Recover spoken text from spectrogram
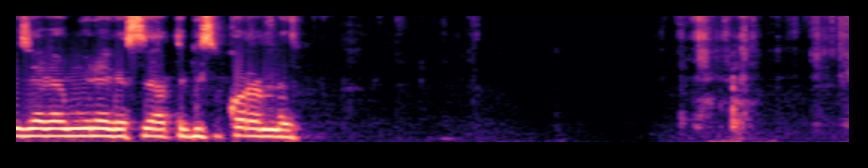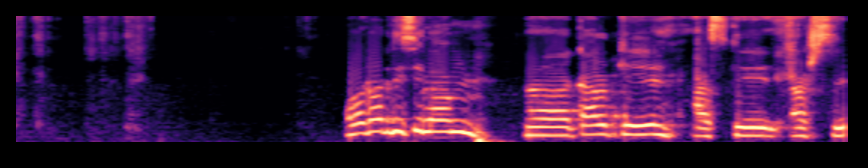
এই জায়গায় মরে গেছে, আর তো কিছু করার নাই। অর্ডার দিছিলাম কালকে আজকে আসছে।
